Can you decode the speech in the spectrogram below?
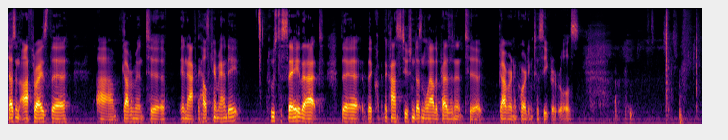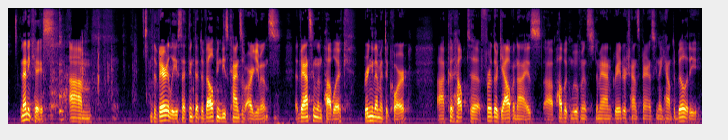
doesn't authorize the um, government to enact the healthcare mandate, who's to say that the, the, the Constitution doesn't allow the president to govern according to secret rules? In any case, um, at the very least, I think that developing these kinds of arguments, advancing them in public, bringing them into court, uh, could help to further galvanize uh, public movements to demand greater transparency and accountability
